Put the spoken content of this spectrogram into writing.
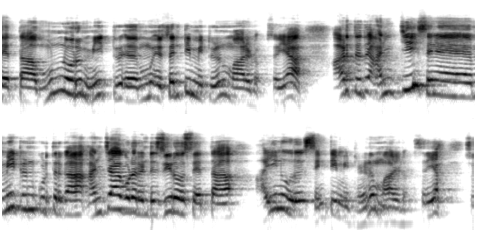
சேர்த்தா முந்நூறு மீட்ரு சென்டிமீட்டர்னு மாறிடும். சரியா? அடுத்தது அஞ்சு செ மீட்டர்னு கொடுத்துருக்கான். அஞ்சா கூட ரெண்டு ஜீரோ சேர்த்தா ஐநூறு சென்டிமீட்டர்னு மாறிடும். சரியா? ஸோ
